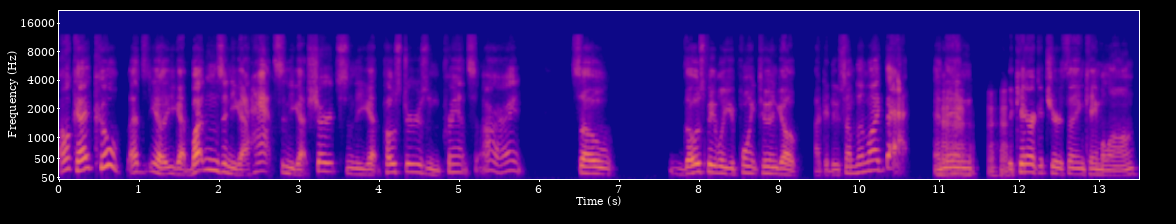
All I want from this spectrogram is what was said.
okay, cool. That's you know, you got buttons and you got hats and you got shirts and you got posters and prints. All right. So those people you point to and go, I could do something like that. And uh-huh, then uh-huh. the caricature thing came along.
